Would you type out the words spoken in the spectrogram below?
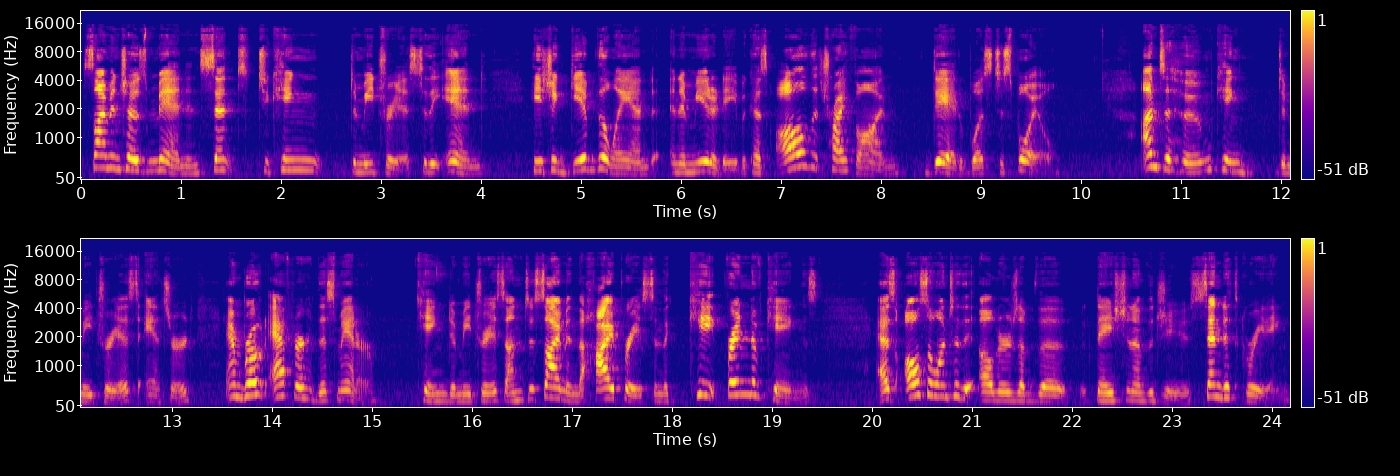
Simon chose men and sent to King Demetrius to the end he should give the land an immunity because all that Tryphon did was to spoil. Unto whom King Demetrius answered and wrote after this manner King Demetrius unto Simon the high priest and the friend of kings, as also unto the elders of the nation of the Jews, sendeth greeting.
